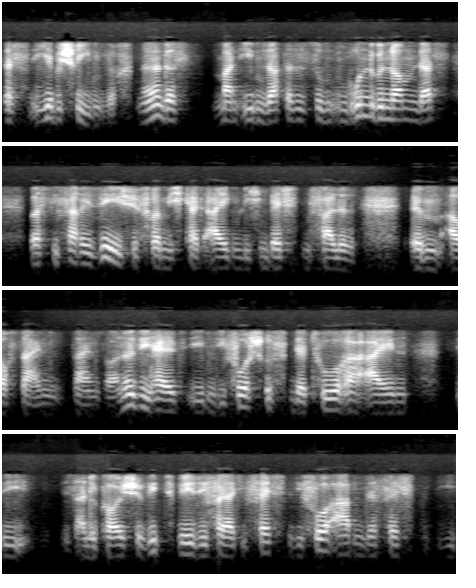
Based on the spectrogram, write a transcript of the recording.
das hier beschrieben wird. Ne? Dass man eben sagt, das ist so im Grunde genommen das, was die pharisäische Frömmigkeit eigentlich im besten Falle ähm, auch sein, sein soll. Ne? Sie hält eben die Vorschriften der Tora ein, sie ist eine keusche Witwe, sie feiert die Feste, die Vorabend der Feste, die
